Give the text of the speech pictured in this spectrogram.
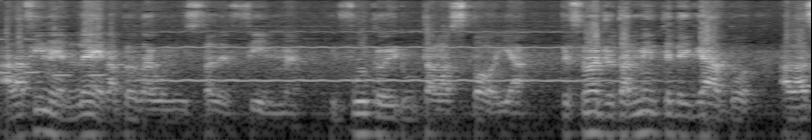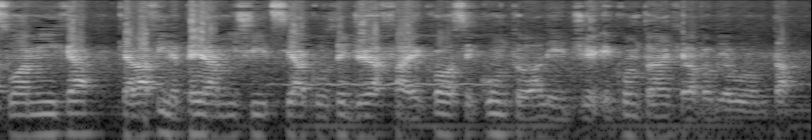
Alla fine è lei la protagonista del film, il fulcro di tutta la storia, personaggio talmente legato alla sua amica che alla fine per amicizia costringerà a fare cose contro la legge e contro anche la propria volontà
